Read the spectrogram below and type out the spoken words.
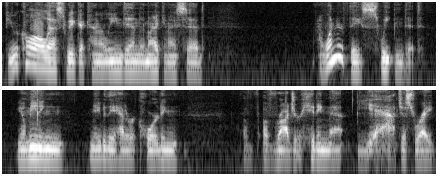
If you recall last week, I kind of leaned into Mike and I said, I wonder if they sweetened it. You know, meaning maybe they had a recording of, of Roger hitting that, yeah, just right.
